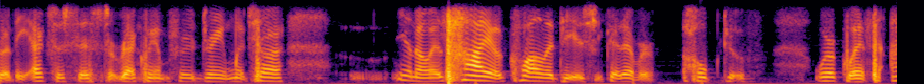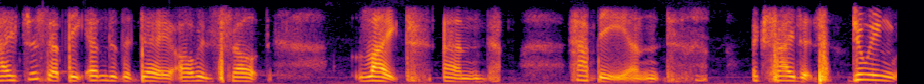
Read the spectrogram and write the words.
or The Exorcist or Requiem for a Dream, which are, you know, as high a quality as you could ever hope to work with, I just at the end of the day always felt light and happy and excited. Doing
